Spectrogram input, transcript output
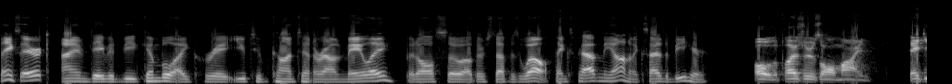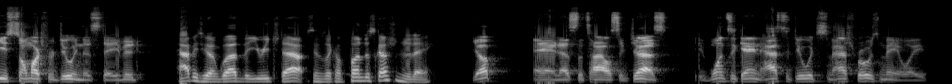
Thanks, Eric. I'm David V. Kimball. I create YouTube content around Melee, but also other stuff as well. Thanks for having me on. I'm excited to be here. Oh, the pleasure is all mine. Thank you so much for doing this, David. Happy to. I'm glad that you reached out. Seems like a fun discussion today. Yep, and as the title suggests, it once again has to do with Smash Bros. Melee.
